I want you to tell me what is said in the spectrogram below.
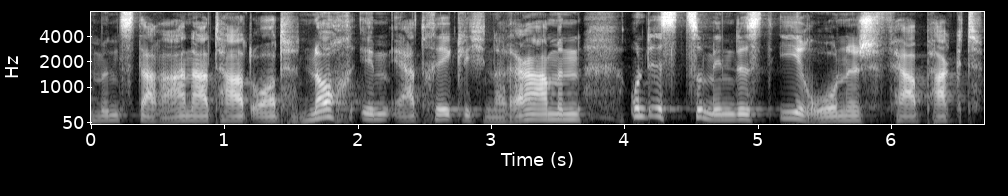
Münsteraner Tatort noch im erträglichen Rahmen und ist zumindest ironisch verpackt.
